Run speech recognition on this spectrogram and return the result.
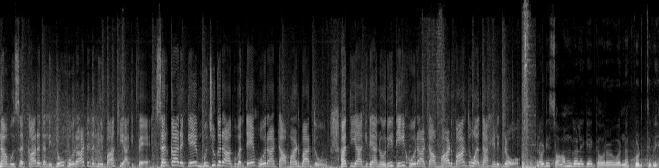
ನಾವು ಸರ್ಕಾರದಲ್ಲಿದ್ದು ಹೋರಾಟದಲ್ಲಿ ಬಾಕಿಯಾಗಿದ್ವೆ. ಸರ್ಕಾರಕ್ಕೆ ಮುಜುಗರ ಆಗುವಂತೆ ಹೋರಾಟ ಮಾಡಬಾರ್ದು. ಅತಿಯಾಗಿದೆ ಅನ್ನೋ ರೀತಿ ಹೋರಾಟ ಮಾಡಬಾರ್ದು ಅಂತ ಹೇಳಿದ್ರು. ನೋಡಿ, ಸ್ವಾಮಿಗಳಿಗೆ ಗೌರವವನ್ನು ಕೊಡ್ತೀವಿ.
